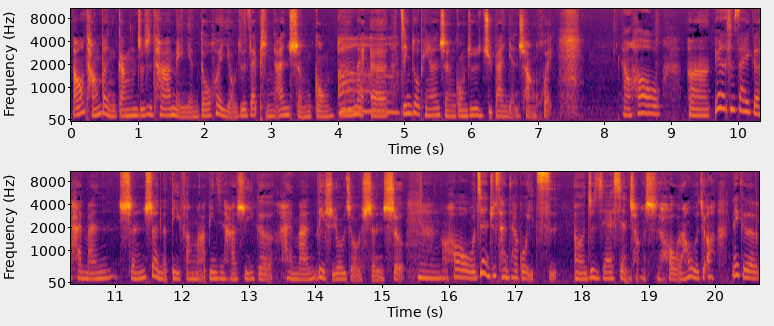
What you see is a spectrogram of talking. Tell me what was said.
然后唐本刚就是他每年都会有，就是在平安神宫，就是那、啊、呃，京都平安神宫就是举办演唱会。然后，嗯、呃，因为是在一个还蛮神圣的地方嘛，毕竟它是一个还蛮历史悠久的神社。嗯，然后我之前去参加过一次，嗯、呃，就直接在现场的时候，然后我就哦，那个。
